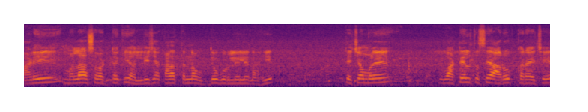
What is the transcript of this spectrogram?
आणि मला असं वाटतं की हल्लीच्या काळात त्यांना उद्योग उरलेले नाहीत त्याच्यामुळे वाटेल तसे आरोप करायचे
